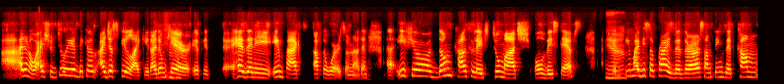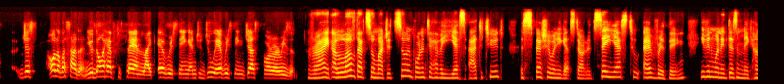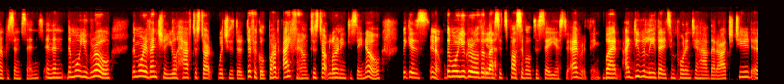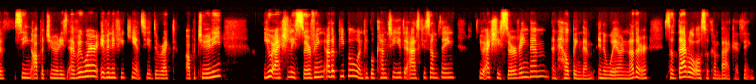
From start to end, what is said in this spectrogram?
i don't know i should do it because i just feel like it i don't mm-hmm. care if it has any impact afterwards or not and uh, if you don't calculate too much all these steps yeah. you might be surprised that there are some things that come just all of a sudden you don't have to plan like everything and to do everything just for a reason. Right. I love that so much. It's so important to have a yes attitude especially when you get started say yes to everything even when it doesn't make 100% sense and then the more you grow the more eventually you'll have to start, which is the difficult part I found to start learning to say no, because, you know, the more you grow, the yeah. less it's possible to say yes to everything. But I do believe that it's important to have that attitude of seeing opportunities everywhere, even if you can't see a direct opportunity. You're actually serving other people when people come to you to ask you something you're actually serving them and helping them in a way or another. So that will also come back, I think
